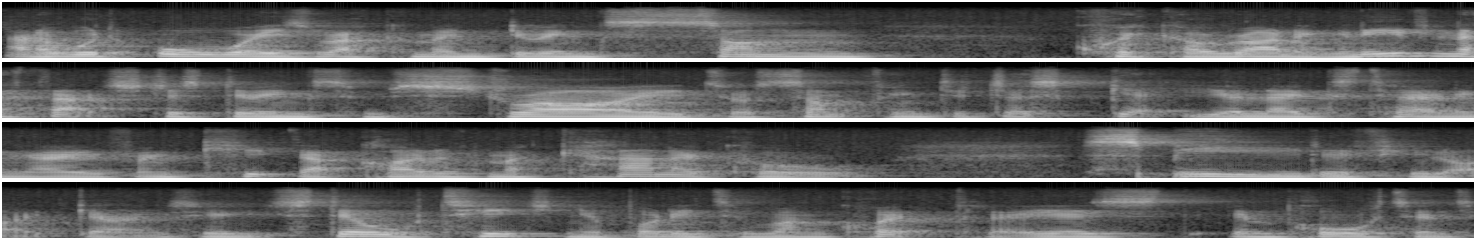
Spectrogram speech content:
and I would always recommend doing some quicker running, and even if that's just doing some strides or something to just get your legs turning over and keep that kind of mechanical speed, if you like, going. So still teaching your body to run quickly is important,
